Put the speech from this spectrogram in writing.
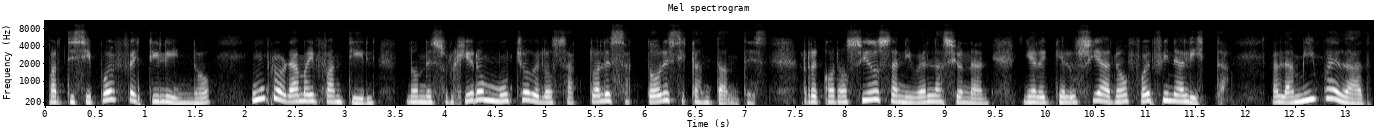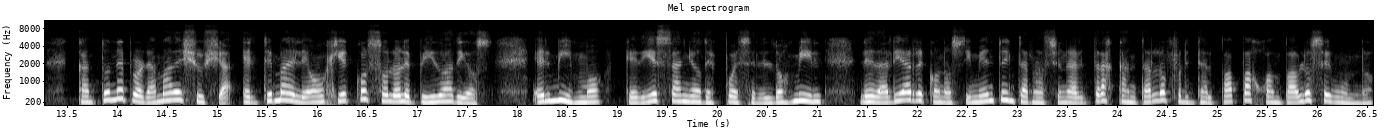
participó en Festilindo, un programa infantil donde surgieron muchos de los actuales actores y cantantes, reconocidos a nivel nacional, y en el que Luciano fue finalista. A la misma edad, cantó en el programa de Yuya el tema de León Gieco Solo le pido a Dios, el mismo que diez años después, en el 2000, le daría reconocimiento internacional tras cantarlo frente al Papa Juan Pablo II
